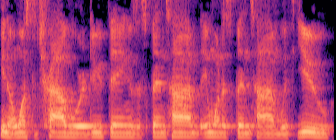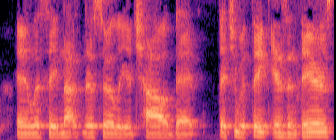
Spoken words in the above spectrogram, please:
you know, wants to travel or do things or spend time. They want to spend time with you, and let's say not necessarily a child that that you would think isn't theirs.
